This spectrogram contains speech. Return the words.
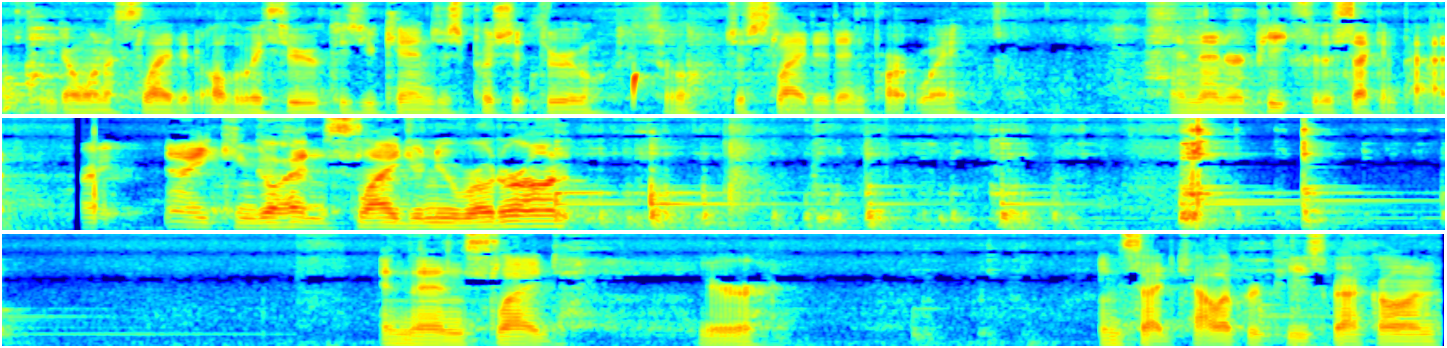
You don't want to slide it all the way through because you can just push it through. So just slide it in part way. And then repeat for the second pad. Alright, now you can go ahead and slide your new rotor on. And then slide your inside caliper piece back on.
